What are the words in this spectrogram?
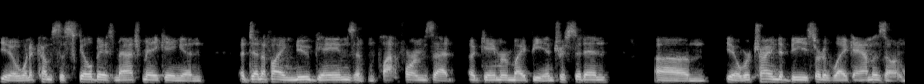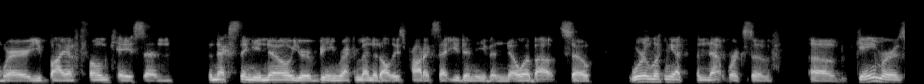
you know when it comes to skill-based matchmaking and identifying new games and platforms that a gamer might be interested in um, you know we're trying to be sort of like amazon where you buy a phone case and the next thing you know you're being recommended all these products that you didn't even know about so we're looking at the networks of of gamers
